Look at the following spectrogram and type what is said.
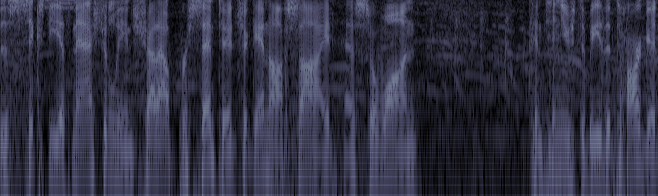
is 60th nationally in shutout percentage, again offside, as Sawan continues to be the target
